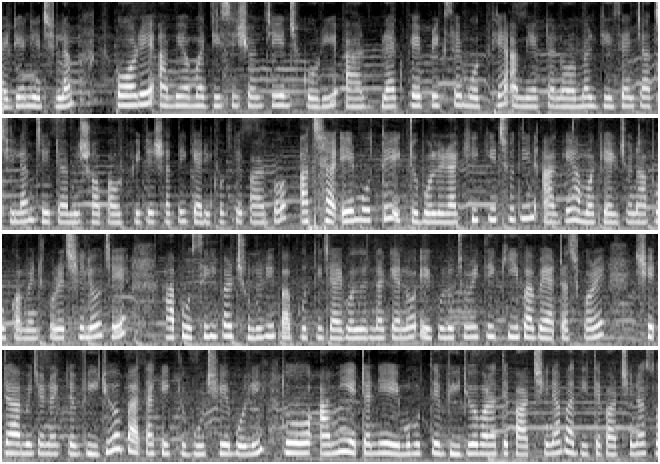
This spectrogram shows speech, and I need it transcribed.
আইডিয়া নিয়েছিলাম। পরে আমি আমার ডিসিশন চেঞ্জ করি আর ব্ল্যাক ফেব্রিক্সের মধ্যে আমি একটা নর্মাল ডিজাইন চাচ্ছিলাম, যেটা আমি সব আউটফিটের সাথেই ক্যারি করতে পারব। আচ্ছা এর মধ্যে একটু বলে রাখি, কিছুদিন আগে আমাকে একজন আপু কমেন্ট করেছিল যে, আপু সিলভার ঝুলুরি বা পুঁতি যাই বলেন না কেন, এগুলো চুড়িতে কীভাবে অ্যাটাচ করে? সেটা আমি যেন একটা ভিডিও বা তাকে একটু বুঝিয়ে বলি। তো আমি এটা নিয়ে এই মুহূর্তে ভিডিও বানাতে পারছি না বা দিতে পারছি না। সো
